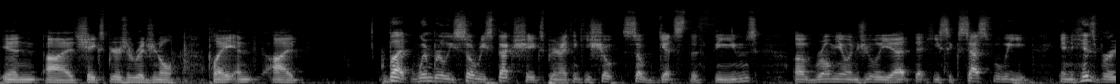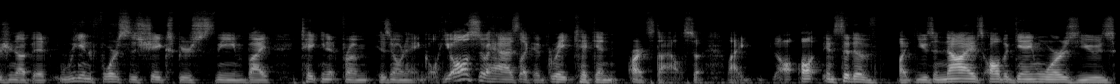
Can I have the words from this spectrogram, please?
in uh, Shakespeare's original play, and uh, but Wimberly so respects Shakespeare, and I think he show, so gets the themes of Romeo and Juliet that he successfully, in his version of it, reinforces Shakespeare's theme by taking it from his own angle. He also has like a great kick-in art style. So like all, instead of like using knives, all the gang wars use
